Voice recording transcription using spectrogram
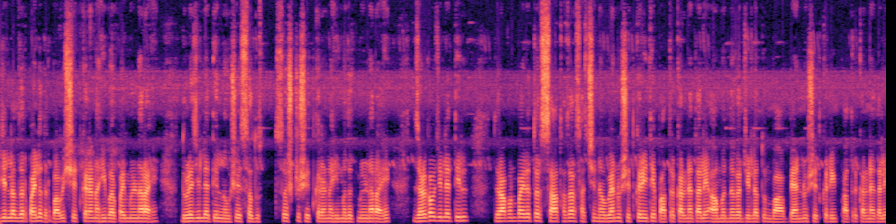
जिल्ह्यात जर पाहिलं तर बावीस शेतकऱ्यांना ही भरपाई मिळणार आहे. धुळे जिल्ह्यातील नऊशे सदुसष्ट शेतकऱ्यांना ही मदत मिळणार आहे. जळगाव जिल्ह्यातील जर आपण पाहिलं तर सात हजार सातशे नव्याण्णव शेतकरी इथे पात्र करण्यात आले. अहमदनगर जिल्ह्यातून बा ब्याण्णव शेतकरी पात्र करण्यात आले.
